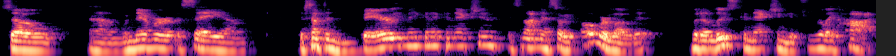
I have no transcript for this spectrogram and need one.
So um, whenever, say, um, if something's barely making a connection, it's not necessarily overloaded, but a loose connection gets really hot.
